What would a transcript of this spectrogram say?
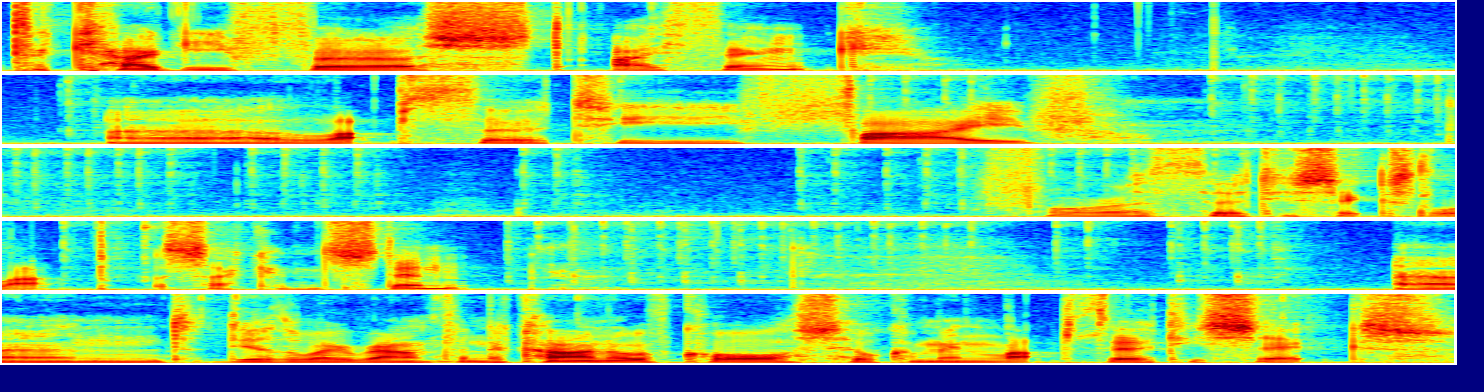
Takagi first, I think. Uh, lap 35 for a 36 lap second stint. And the other way around for Nakano, of course, he'll come in lap 36.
